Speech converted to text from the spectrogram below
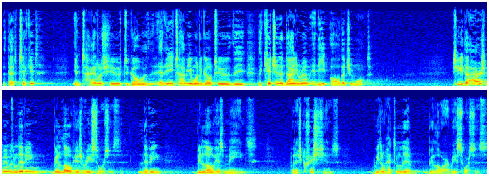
that that ticket entitles you to go with, at any time you want to go to the, the kitchen, the dining room, and eat all that you want? See, the Irishman was living below his resources, living below his means. But as Christians, we don't have to live below our resources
